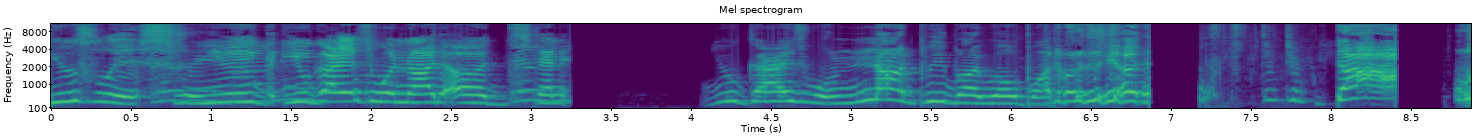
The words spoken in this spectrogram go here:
useless. You, you guys will not uh stand. You guys will not be my robot. die!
